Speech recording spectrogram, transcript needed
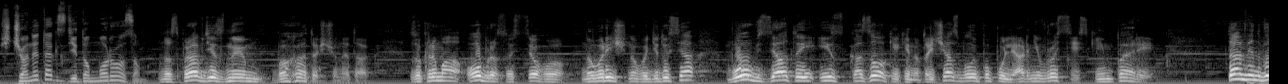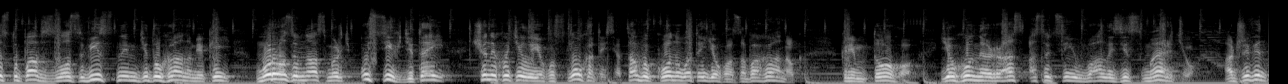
Що не так з Дідом Морозом? Насправді з ним багато що не так. Зокрема, образ ось цього новорічного дідуся був взятий із казок, які на той час були популярні в Російській імперії. Там він виступав злозвісним дідуганом, який морозив насмерть усіх дітей, що не хотіли його слухатися та виконувати його забаганок. Крім того, його не раз асоціювали зі смертю, адже він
